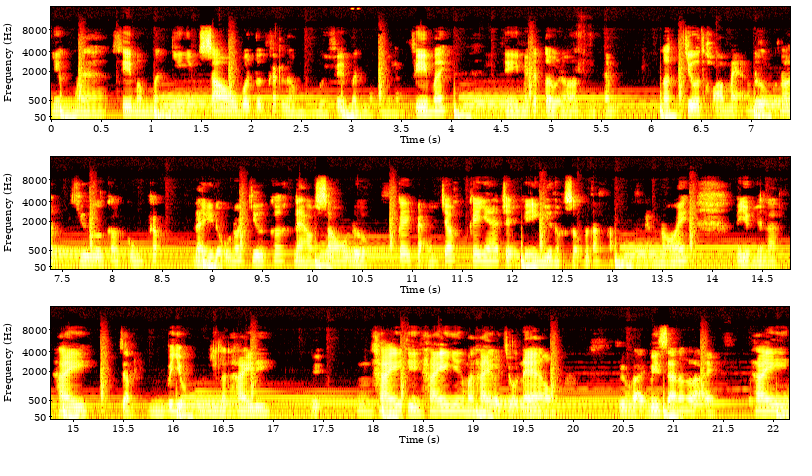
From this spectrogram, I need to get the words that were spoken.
nhưng mà khi mà mình nhìn nhận sâu với tư cách là một người phê bình, một người làm phim ấy, thì mấy cái từ đó em, nó chưa thỏa mãn được, nó chưa có cung cấp đầy đủ, nó chưa có đào sâu được cái bản chất, cái giá trị, cái yên như thật sự của tác phẩm mình đang nói. Ví dụ như là hay ví dụ như là hay đi. Ừ, hay thì hay nhưng mà hay ở chỗ nào? Kiểu vậy, vì sao nó lại hay?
